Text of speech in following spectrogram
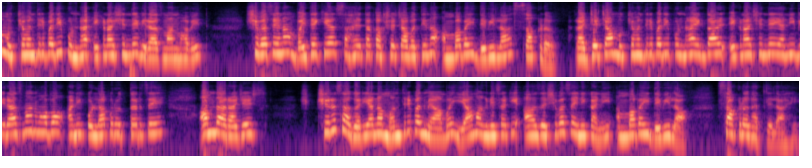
मुख्यमंत्रीपदी पुन्हा एकनाथ शिंदे विराजमान व्हावेत. शिवसेना वैद्यकीय सहायता कक्षाच्या वतीनं अंबाबाई देवीला साकडं. राज्याच्या मुख्यमंत्रीपदी पुन्हा एकदा एकनाथ शिंदे यांनी विराजमान व्हावं आणि कोल्हापूर उत्तरचे आमदार राजेश क्षीरसागर यांना मंत्रिपद मिळावं या मागणीसाठी आज शिवसैनिकांनी अंबाबाई देवीला साकडं घातलेलं आहे.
